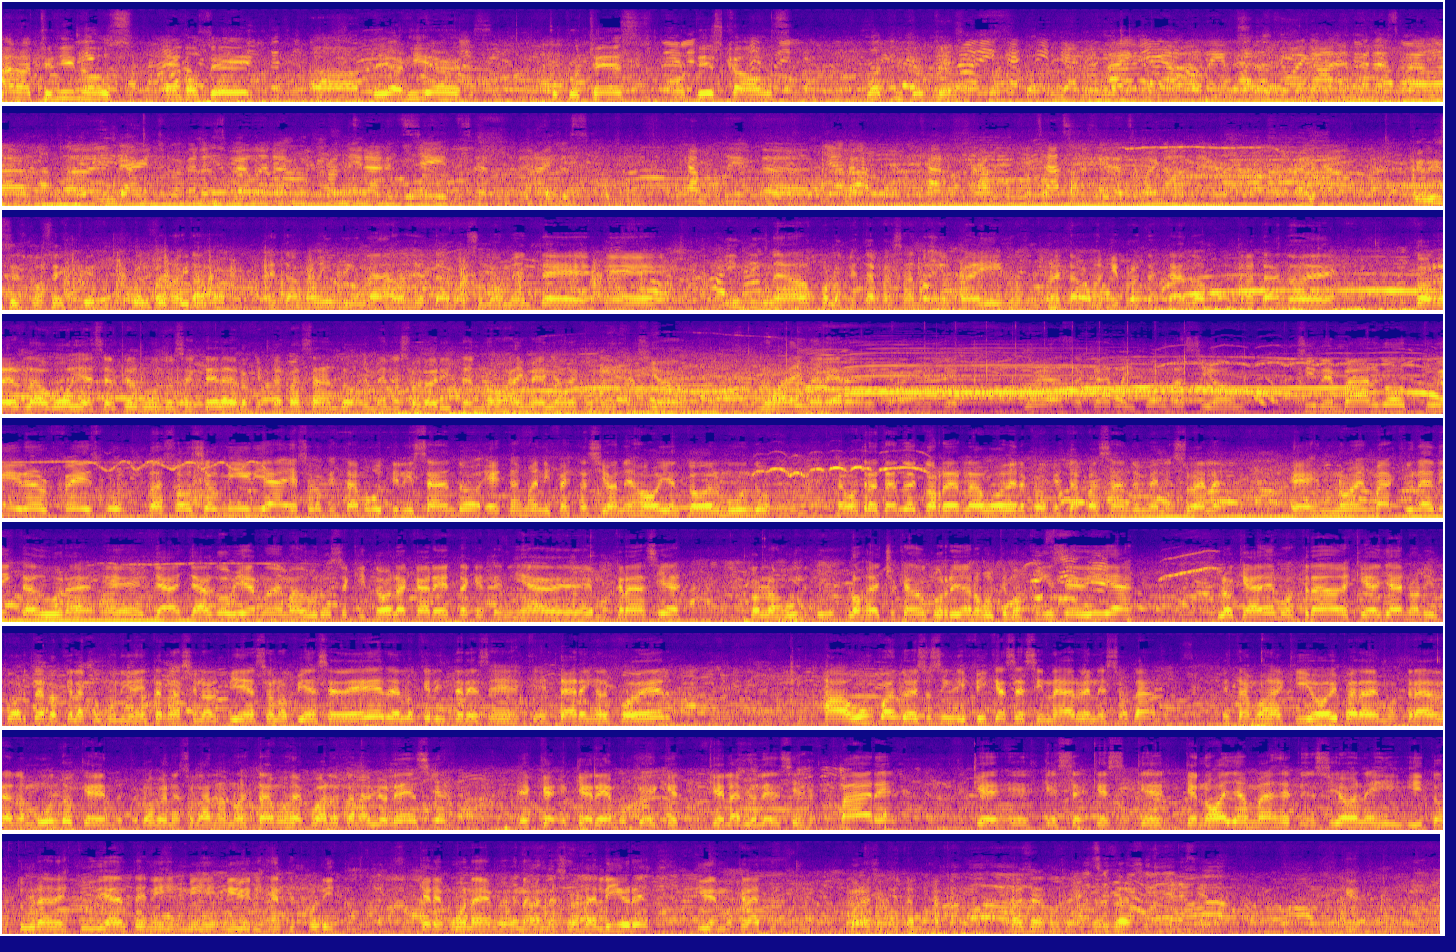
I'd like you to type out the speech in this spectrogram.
Ana and Jose, uh, they are here to protest for this cause. What you could tell us? I can't believe what is going on in Venezuela. Uh, I'm married to a Venezuelan and from the United States, and, and I just can't believe the, the ¿Qué dices, José? ¿Qué, ¿Cuál es tu Bueno, opinión? estamos, estamos indignados, estamos sumamente eh, indignados por lo que está pasando en el país. Nosotros estamos aquí protestando, tratando de correr la voz y hacer que el mundo se entere de lo que está pasando. En Venezuela ahorita no hay medios de comunicación, no hay manera de que la gente pueda sacar la información. Sin embargo, Twitter, Facebook, la social media, eso es lo que estamos utilizando, estas manifestaciones hoy en todo el mundo. Estamos tratando de correr la voz de lo que está pasando en Venezuela. Eh, no es más que una dictadura. eh, ya, ya el gobierno de Maduro se quitó la careta que tenía de democracia con los, los hechos que han ocurrido en los últimos 15 días. Lo que ha demostrado es que a no le importa lo que la comunidad internacional piense o no piense de él, es lo que le interesa es estar en el poder aun cuando eso significa asesinar venezolanos. Estamos aquí hoy para demostrarle al mundo que los venezolanos no estamos de acuerdo con la violencia, eh, que queremos que, que- que la violencia pare, que, eh, que, se- que- que- que no haya más detenciones y, y torturas de estudiantes ni, ni- ni dirigentes políticos. Queremos una, una Venezuela libre y democrática. Por eso es que estamos acá. Gracias, José. Gracias. Gracias.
